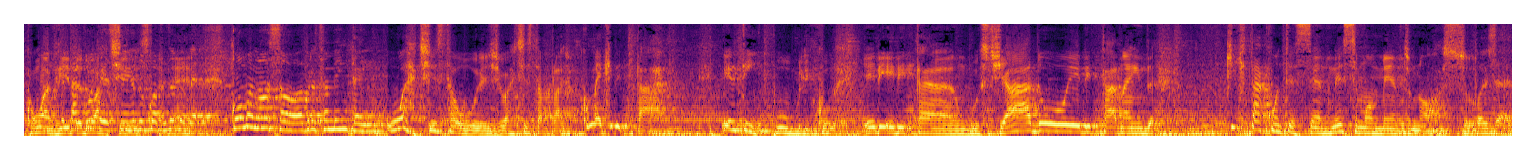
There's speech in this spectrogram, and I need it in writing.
com a vida tá do artista. Com a vida né? do... Como a nossa obra também tem. O artista hoje, o artista plástico, como é que ele está? Ele tem público? Ele ele está angustiado ou ele está ainda o que está acontecendo nesse momento nosso? Pois é,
